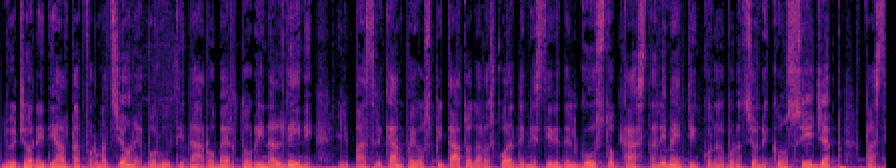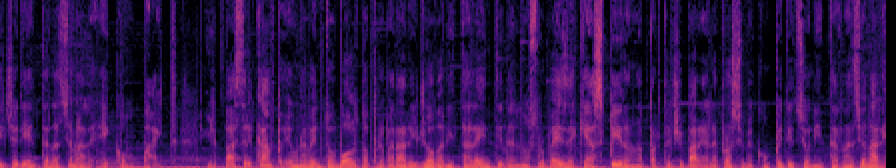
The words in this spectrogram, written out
Due giorni di alta formazione voluti da Roberto Rinaldini. Il Pastry Camp è ospitato dalla Scuola dei Mestieri del Gusto Casta Alimenti in collaborazione con SIGEP, Pasticceria Internazionale e Compite. Il Pastry Camp è un evento volto a preparare i giovani talenti del nostro paese che aspirano a partecipare alle prossime competizioni internazionali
